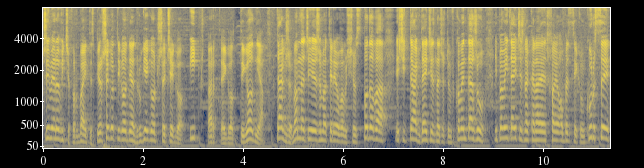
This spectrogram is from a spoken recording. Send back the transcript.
czyli mianowicie Fortbyty z pierwszego tygodnia, drugiego, trzeciego i czwartego tygodnia. Także mam nadzieję, że materiał Wam się spodoba. Jeśli tak, dajcie znać o tym w komentarzu i pamiętajcie, że na kanale trwają obecnie konkursy,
